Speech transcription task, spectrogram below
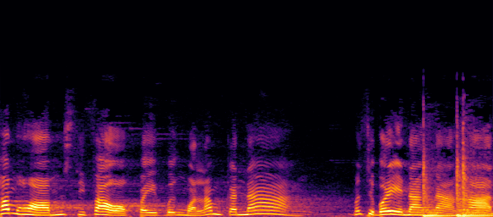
ข้ามหอมสีฟ้าออกไปเบิ่งหมอลำกันหน้า มันสิบ่ได้นางหนาหาน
